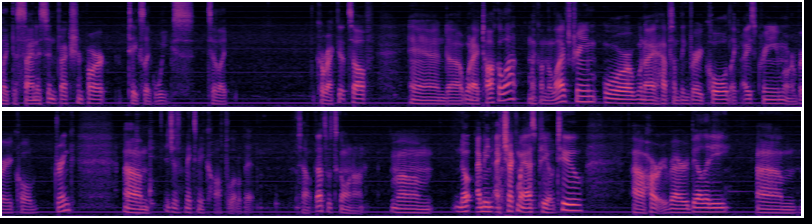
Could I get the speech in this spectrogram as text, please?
like the sinus infection part takes like weeks to like correct itself. And uh, when I talk a lot, like on the live stream, or when I have something very cold, like ice cream or a very cold drink, um, it just makes me cough a little bit. So that's what's going on. Um, no, I mean I check my SpO2, uh, heart rate variability, um,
